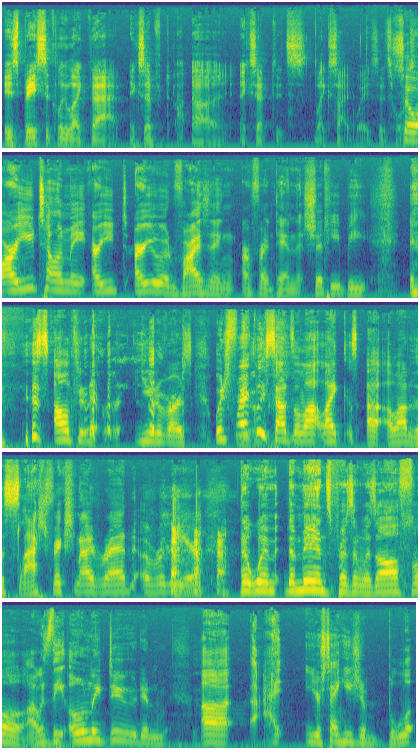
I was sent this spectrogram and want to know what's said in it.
is basically like that, except uh, except it's like sideways. It's So are you telling me? Are you are you advising our friend Dan that should he be in this alternate universe, which frankly sounds a lot like uh, a lot of the slash fiction I've read over the year? the women, the men's prison was all full. I was the only dude, and uh, I you're saying he should blo-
